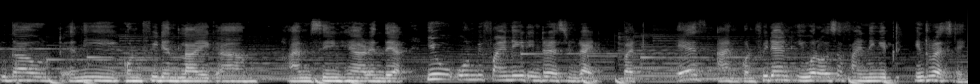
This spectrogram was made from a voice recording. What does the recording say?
without any confident like um, i'm seeing here and there you won't be finding it interesting right? But as i'm confident you are also finding it interesting.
